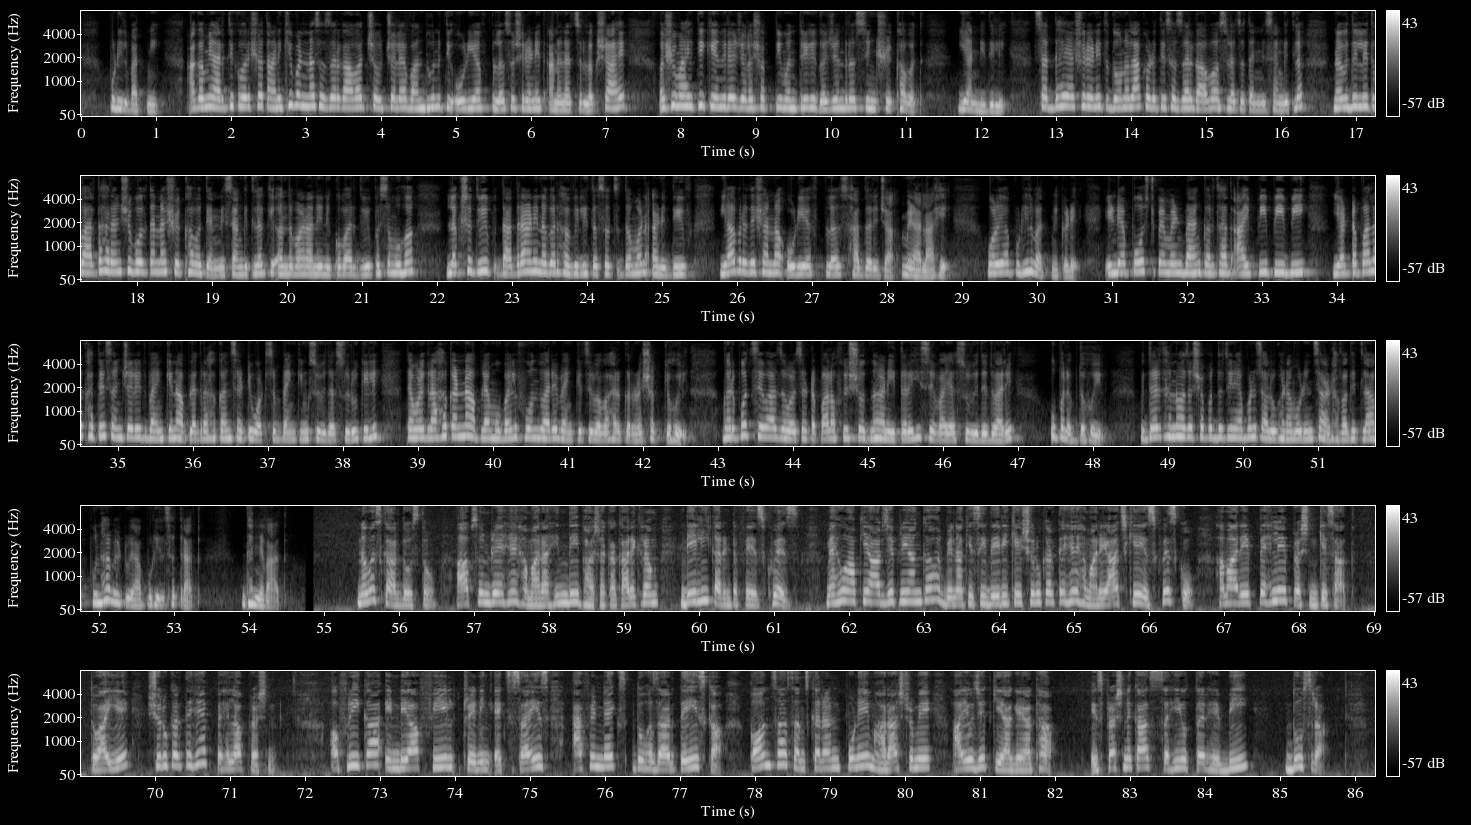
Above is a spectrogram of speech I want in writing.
पुढील बातमी. आगामी आर्थिक वर्षात आणखी पन्नास हजार गावात शौचालय बांधून ती ओडीएफ प्लस श्रेणीत आणण्याचं लक्ष आहे अशी माहिती केंद्रीय जलशक्ती मंत्री गजेंद्र सिंग शेखावत यांनी दिली. सध्या या श्रेणीत दोन लाख अडतीस हजार गावं असल्याचं त्यांनी सांगितलं. नवी दिल्लीत वार्ताहरांशी बोलताना शेखावत यांनी सांगितलं की अंदमान आणि निकोबार द्वीपसमूह लक्षद्वीप दादरा आणि नगर हवेली तसंच दमण आणि दीव या प्रदेशांना ओडीएफ प्लस हा दर्जा मिळाला आहे. वळूया पुढील बातमीकडे. इंडिया पोस्ट पेमेंट बँक अर्थात आय पी पी बी या टपाल खाते संचलित बँकेनं आपल्या ग्राहकांसाठी व्हॉट्सअप बँकिंग सुविधा सुरू केली. त्यामुळे ग्राहकांना आपल्या मोबाईल फोनद्वारे बँकेचे व्यवहार करणं शक्य होईल. घरपोच सेवा जवळचं टपाल ऑफिस शोधणं आणि इतरही सेवा या सुविधेद्वारे उपलब्ध होईल. विद्यार्थ्यांना आज अशा पद्धतीने आपण चालू घडामोडींचा आढावा घेतला. पुन्हा भेटूया पुढील सत्रात. धन्यवाद. नमस्कार दोस्तों, आप सुन रहे हैं हमारा हिंदी भाषा का कार्यक्रम, डेली करंट अफेयर्स क्विज। मैं हूँ आपकी आरजे प्रियंका और बिना किसी देरी के शुरू करते हैं हमारे आज के इस क्विज को, हमारे पहले प्रश्न के साथ। तो आइए, शुरू करते हैं पहला प्रश्न। Africa India field training exercise AFINDEX 2023 का कौन सा संस्करण पुणे, महाराष्ट्र में आयोजित किया गया था? इस प्रश्न का सही उत्तर है बी दूसरा,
